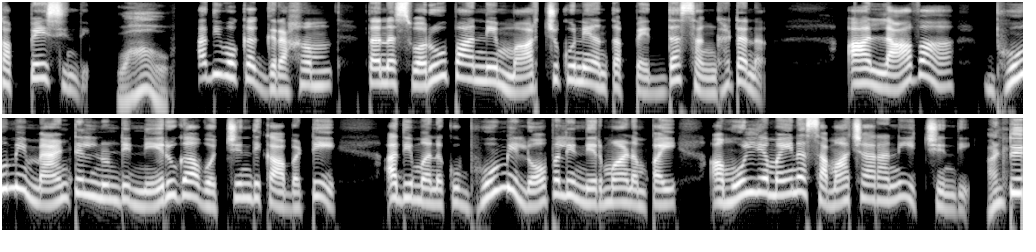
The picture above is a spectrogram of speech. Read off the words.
కప్పేసింది. వావ్! అది ఒక గ్రహం తన స్వరూపాన్ని మార్చుకునే అంత పెద్ద సంఘటన. ఆ లావా భూమి మ్యాంటిల్ నుండి నేరుగా వచ్చింది కాబట్టి అది మనకు భూమి లోపలి నిర్మాణంపై అమూల్యమైన సమాచారాన్ని ఇచ్చింది. అంటే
